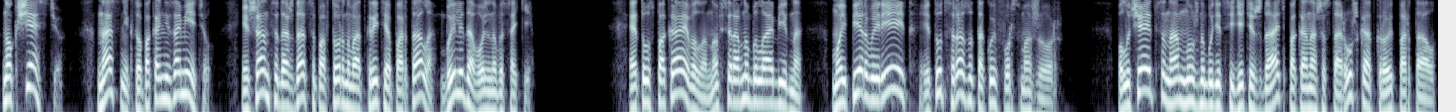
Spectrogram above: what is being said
Но, к счастью, нас никто пока не заметил, и шансы дождаться повторного открытия портала были довольно высоки. Это успокаивало, но все равно было обидно. Мой первый рейд, и тут сразу такой форс-мажор. Получается, нам нужно будет сидеть и ждать, пока наша старушка откроет портал.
